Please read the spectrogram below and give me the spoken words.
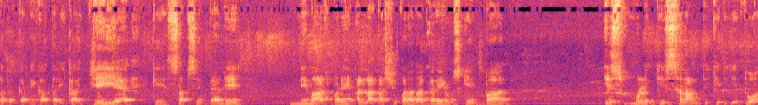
कदर करने का तरीका यही है कि सबसे पहले नमाज़ पढ़ें, अल्लाह का शुक्र अदा करें, उसके बाद इस मुल्क की सलामती के लिए दुआ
